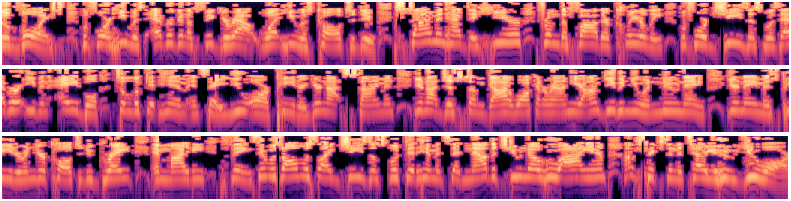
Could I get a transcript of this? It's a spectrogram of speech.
the voice before he was ever going to figure out what he was called to do. Simon had to hear from the Father clearly before Jesus was ever even able to look at him and say, You are Peter. You're not Simon. You're not just some guy walking around here. I'm giving you a new name. Your name is Peter, and you're called to do great and mighty things. It was almost like Jesus looked at him and said, Now that you know who I am, I'm fixing to tell you who you are.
